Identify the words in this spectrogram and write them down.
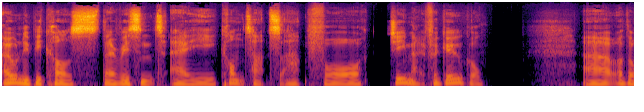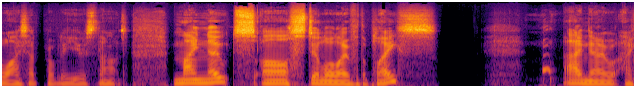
only because there isn't a Contacts app for Gmail, for Google. Uh, otherwise, I'd probably use that. My notes are still all over the place. I know. I,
